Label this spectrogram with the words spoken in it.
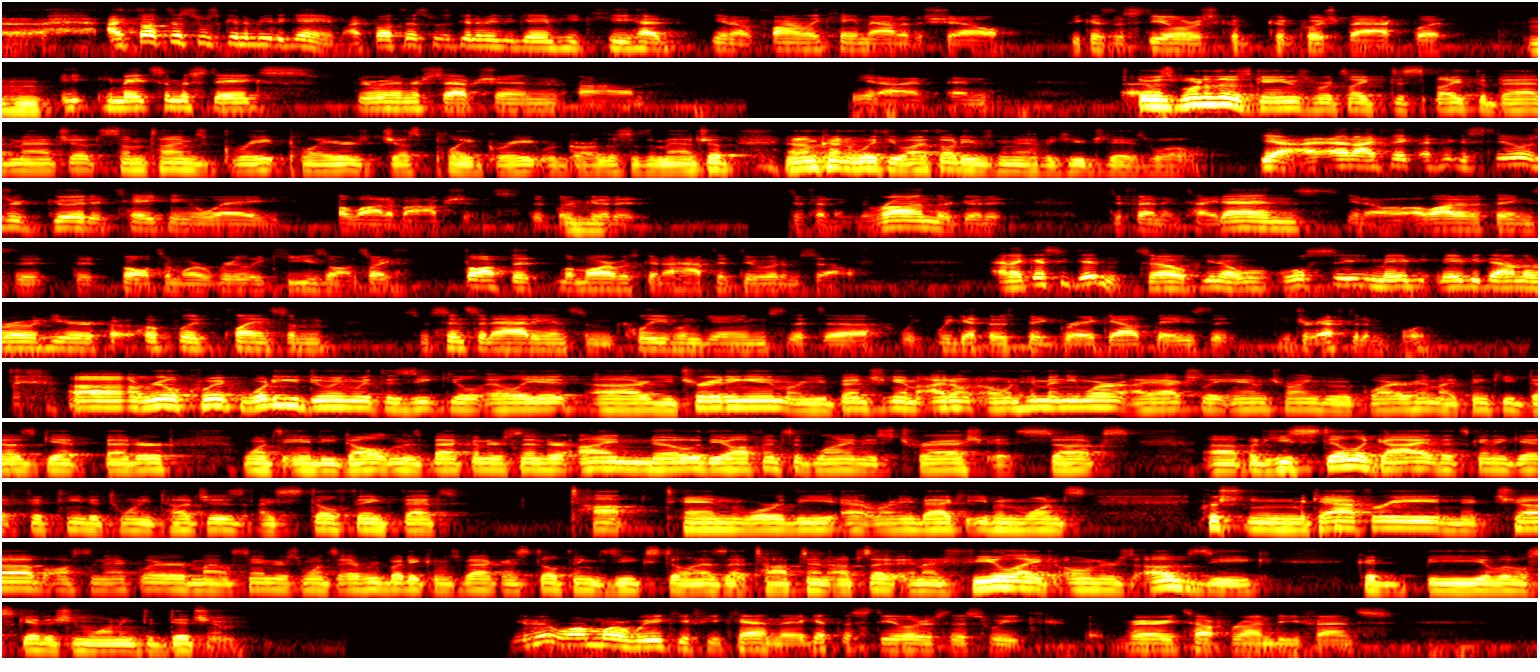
Uh, I thought this was going to be the game. I thought this was going to be the game. He he had you know finally came out of the shell because the Steelers could, could push back, but mm-hmm. he, he made some mistakes, threw an interception, um, you know, and, and uh, it was one of those games where it's like, despite the bad matchup, sometimes great players just play great regardless of the matchup. And I'm kind of with you. I thought he was going to have a huge day as well. Yeah, and I think I think the Steelers are good at taking away a lot of options. That they're mm-hmm. good at defending the run. They're good at defending tight ends. You know, a lot of the things that that Baltimore really keys on. So I thought that Lamar was going to have to do it himself and I guess he didn't. So you know, we'll see. Maybe maybe down the road here, hopefully playing some some Cincinnati and some Cleveland games that uh, we we get those big breakout days that you drafted him for. Uh, real quick, what are you doing with Ezekiel Elliott? Uh, are you trading him? Are you benching him? I don't own him anywhere. I actually am trying to acquire him. I think he does get better once Andy Dalton is back under center. I know the offensive line is trash. It sucks. Uh, but he's still a guy that's going to get 15 to 20 touches. I still think that's top 10 worthy at running back, even once Christian McCaffrey, Nick Chubb, Austin Ekeler, Miles Sanders, once everybody comes back, I still think Zeke still has that top 10 upside. And I feel like owners of Zeke could be a little skittish in wanting to ditch him. Give it one more week if you can. They get the Steelers this week. Very tough run defense.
